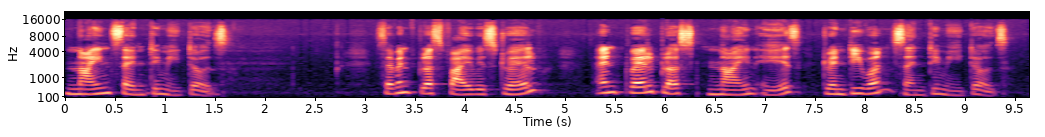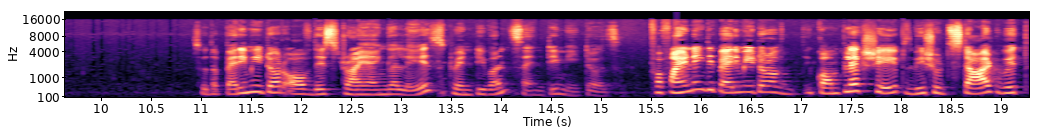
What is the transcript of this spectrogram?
9 centimeters. 7 plus 5 is 12 and 12 plus 9 is 21 centimeters. So the perimeter of this triangle is 21 centimeters. For finding the perimeter of complex shapes, we should start with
